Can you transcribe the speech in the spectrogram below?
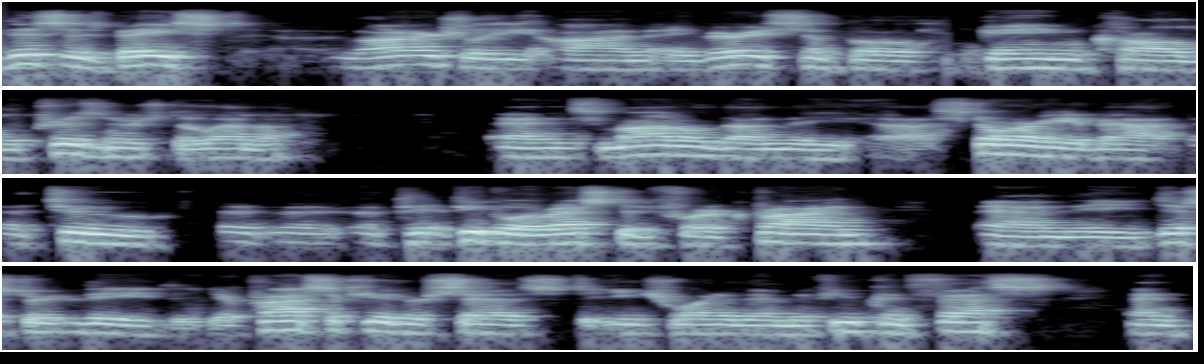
This is based largely on a very simple game called the Prisoner's Dilemma and it's modeled on the uh, story about uh, two uh, uh, p- people arrested for a crime, and the district, the, the prosecutor says to each one of them, if you confess and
